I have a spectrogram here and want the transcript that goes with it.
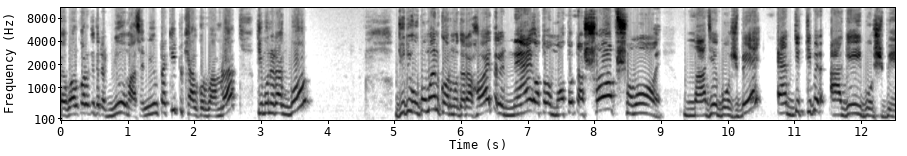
ব্যবহার করার কিন্তু একটা নিয়ম আছে। নিয়মটা কি একটু খেয়াল করব আমরা। কি মনে রাখব? যদি উপমান কর্ম দ্বারা হয়, তাহলে ন্যায় অথবা মতটা সব সময় মাঝে বসবে অ্যাডজেক্টিভের আগেই বসবে।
